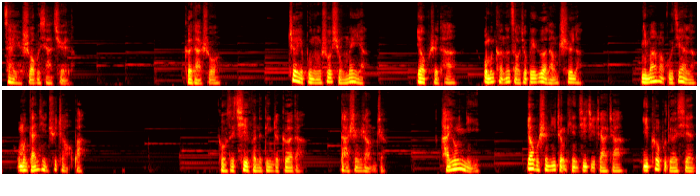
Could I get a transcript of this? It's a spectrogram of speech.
再也说不下去了。疙瘩说：“这也不能说熊妹呀，要不是她，我们可能早就被饿狼吃了。你妈妈不见了，我们赶紧去找吧。”狗子气愤地盯着疙瘩。大声嚷着：“还有你，要不是你整天叽叽喳喳，一刻不得闲，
